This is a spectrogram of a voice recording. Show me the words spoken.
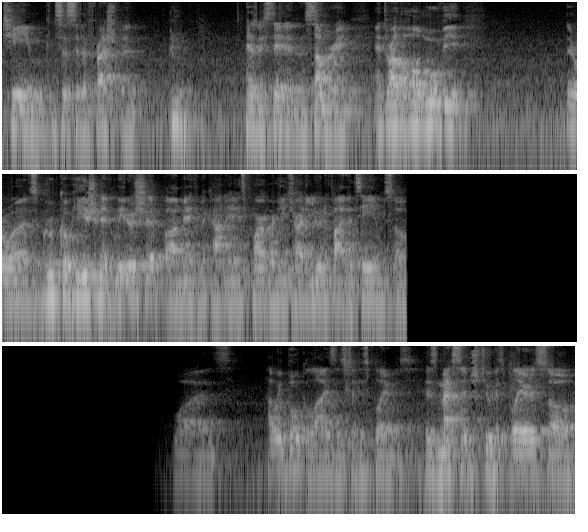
team consisted of freshmen, as we stated in the summary. And throughout the whole movie, there was group cohesion and leadership on Matthew McConaughey's part, where he tried to unify the team. So how he vocalizes to his players, his message to his players. So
